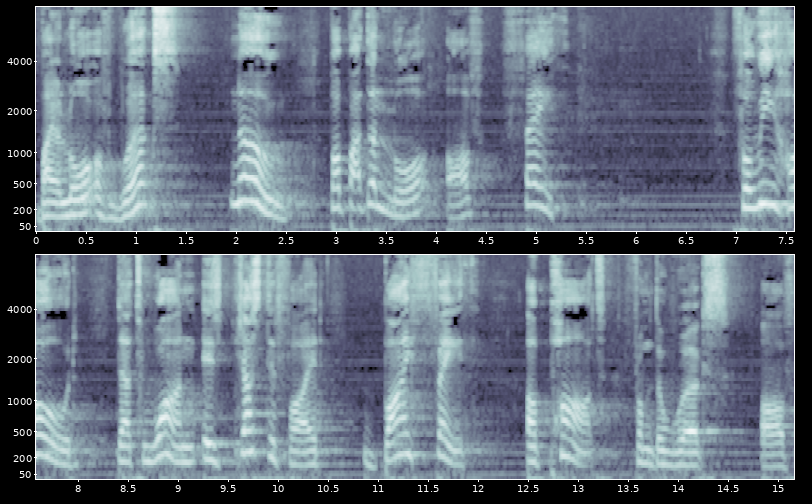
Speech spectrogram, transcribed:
By a law of works? No, but by the law of faith. For we hold that one is justified by faith apart from the works of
